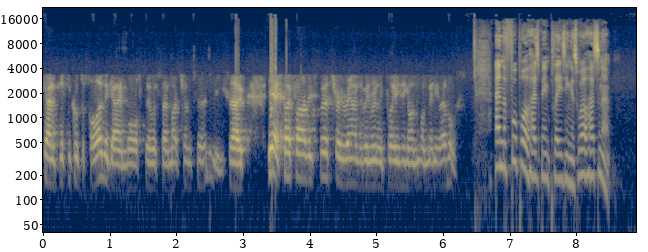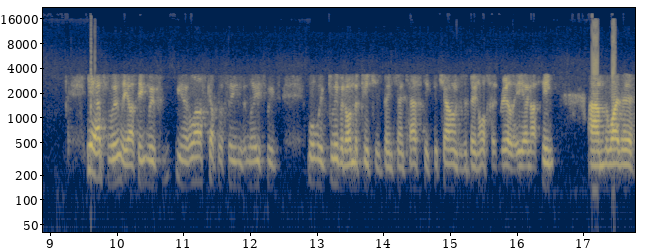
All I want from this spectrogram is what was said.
found it difficult to follow the game whilst there was so much uncertainty. So, yeah, so far these first three rounds have been really pleasing on, on many levels. And the football has been pleasing as well, hasn't it? Yeah, absolutely. I think we've, you know, the last couple of seasons at least, we've what we've delivered on the pitch has been fantastic. The challenges have been off it really, and I think um, the way the,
